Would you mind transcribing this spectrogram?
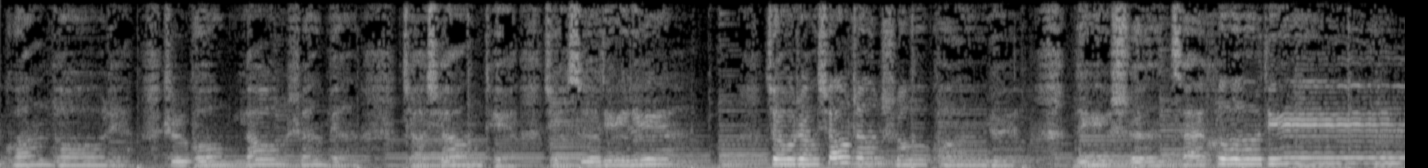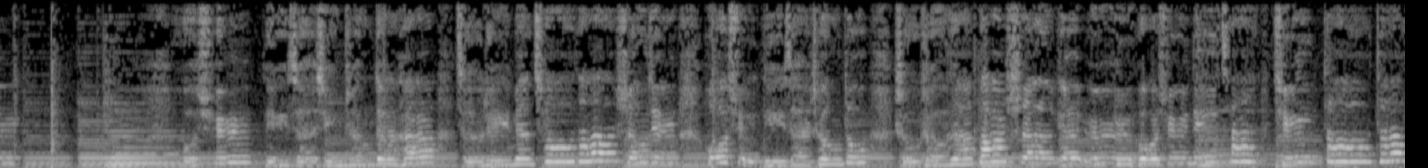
关头里，时空要身边，假想敌，歇斯底里，旧账像镇守困于你身在何地？或许你在京城的哈子里面敲打生计，或许你在成都守着那巴山夜雨，或许你在青岛的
